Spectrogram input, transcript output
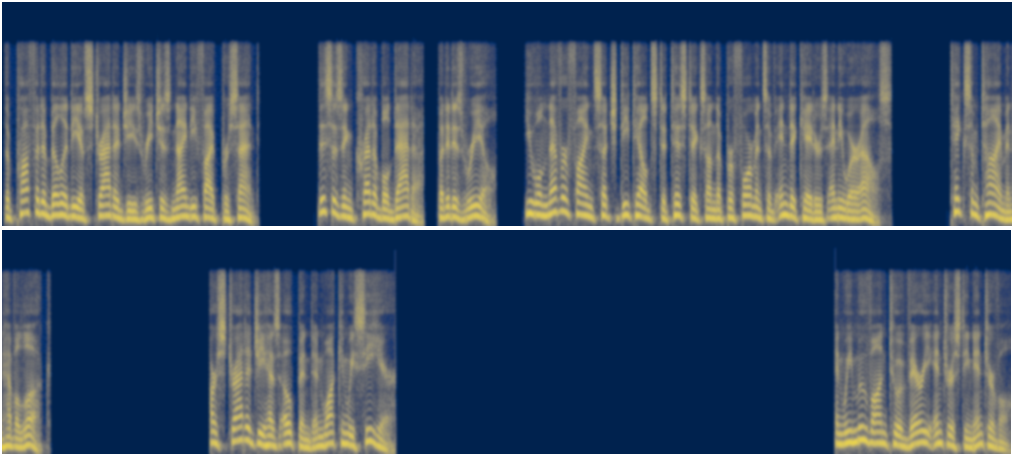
The profitability of strategies reaches 95%. This is incredible data, but it is real. You will never find such detailed statistics on the performance of indicators anywhere else. Take some time and have a look. Our strategy has opened and what can we see here? And we move on to a very interesting interval.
